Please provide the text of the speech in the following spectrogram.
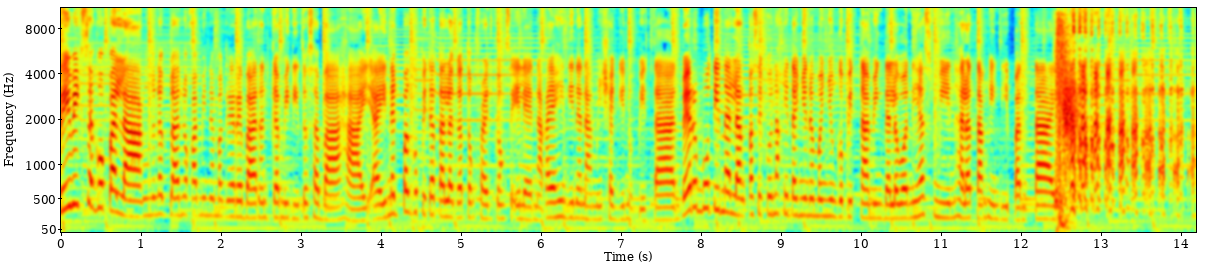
3 weeks ago pa lang, nung nagplano kami na magre-rebanan kami dito sa bahay, ay nagpagupit na talaga tong friend kong si Elena, kaya hindi na namin siya ginupitan. Pero buti na lang kasi kung nakita niyo naman yung gupit naming dalawa ni Hasmin, halatang hindi pantay.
